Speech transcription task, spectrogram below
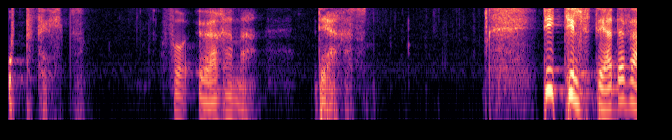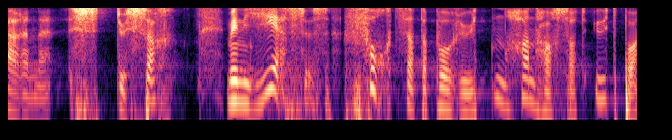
oppfylt for ørene deres. De tilstedeværende stusser, men Jesus fortsetter på ruten han har satt ut på,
